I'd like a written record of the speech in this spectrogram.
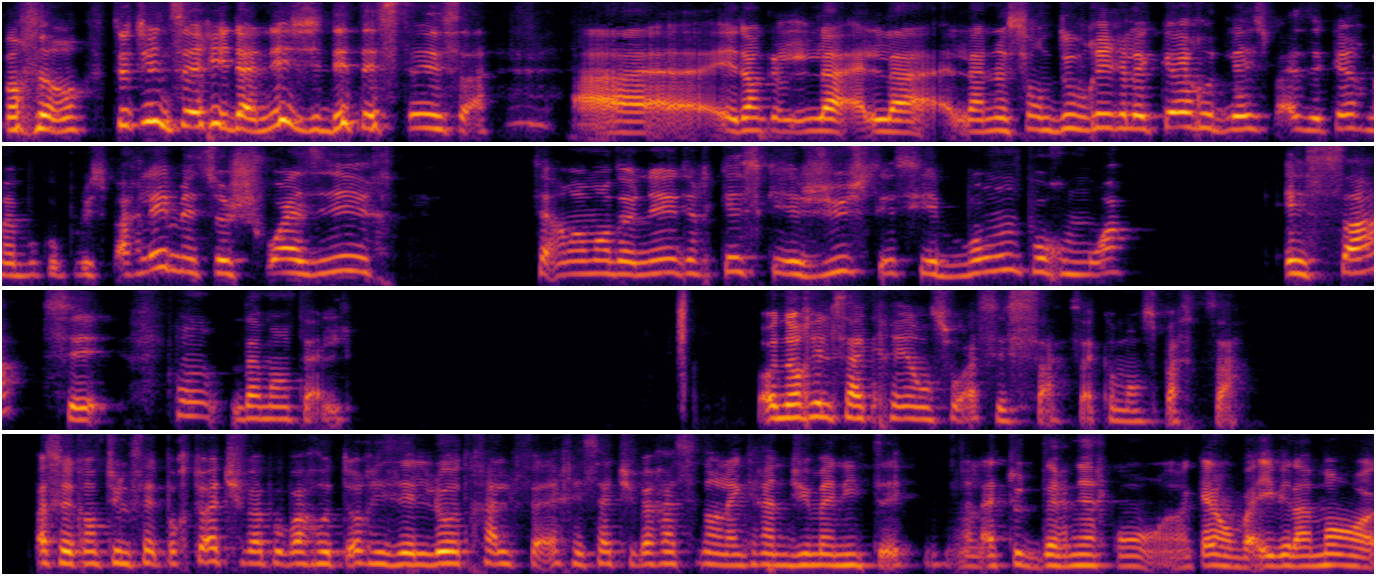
pendant toute une série d'années, j'ai détesté ça. Euh, et donc, la, la notion d'ouvrir le cœur ou de l'espace de cœur m'a beaucoup plus parlé, mais se choisir, c'est à un moment donné dire qu'est-ce qui est juste, qu'est-ce qui est bon pour moi. Et ça, c'est fondamental. Honorer le sacré en soi, c'est ça, ça commence par ça. Parce que quand tu le fais pour toi, tu vas pouvoir autoriser l'autre à le faire. Et ça, tu verras, c'est dans la graine d'humanité. La toute dernière, dans laquelle on va évidemment euh,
